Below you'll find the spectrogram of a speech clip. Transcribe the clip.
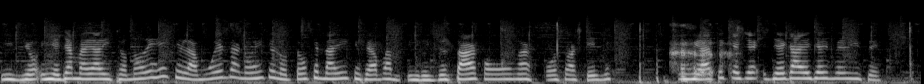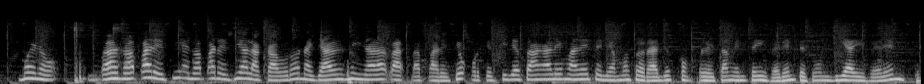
Y yo y ella me había dicho, no deje que la muerda, no deje que lo toque nadie que sea vampiro. Y yo estaba con un ascoso aquello. Y fíjate que llega ella y me dice, bueno, ah, no aparecía, no aparecía la cabrona, ya al final apareció, porque es que ya estaba en Alemania y teníamos horarios completamente diferentes, un día diferente.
